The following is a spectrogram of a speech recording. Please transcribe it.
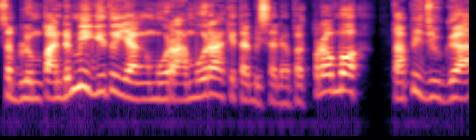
sebelum pandemi gitu yang murah-murah kita bisa dapat promo Tapi juga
